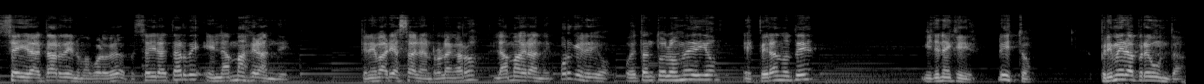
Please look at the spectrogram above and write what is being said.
6 de la tarde, no me acuerdo, pero 6 de la tarde en la más grande. Tenés varias salas en Roland Garros, la más grande. ¿Por qué le digo? Porque están todos los medios esperándote y tenés que ir. Listo. Primera pregunta.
